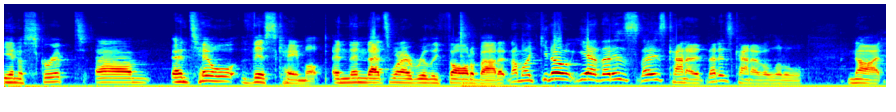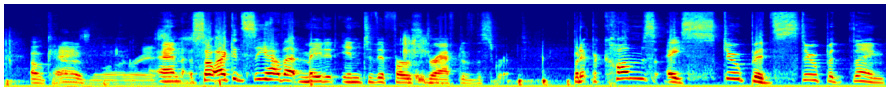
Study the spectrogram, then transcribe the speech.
in a script um, until this came up, and then that's when I really thought about it, and I'm like, you know, yeah, that is that is kind of that is kind of a little not okay. That is a little racist. And so I can see how that made it into the first draft of the script. But it becomes a stupid, stupid thing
